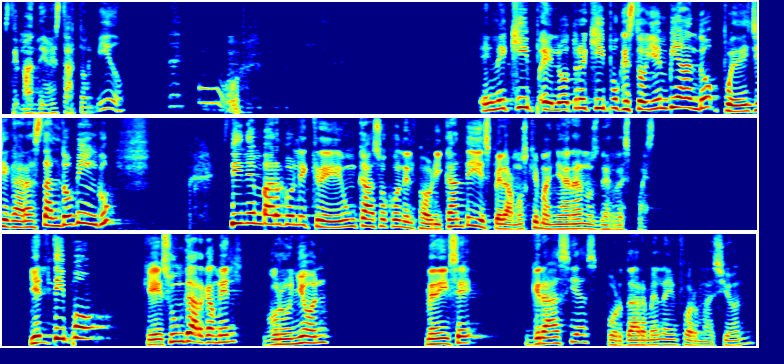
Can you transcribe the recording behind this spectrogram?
este man debe estar dormido. Oh. El, equipo, el otro equipo que estoy enviando puede llegar hasta el domingo. Sin embargo, le creé un caso con el fabricante y esperamos que mañana nos dé respuesta. Y el tipo, que es un gargamel, gruñón, me dice, gracias por darme la información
